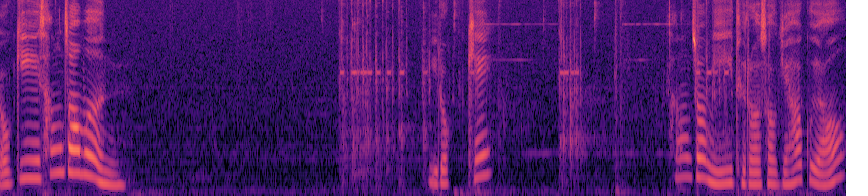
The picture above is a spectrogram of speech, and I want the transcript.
여기 상점은 이렇게 상점이 들어서게 하고요.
